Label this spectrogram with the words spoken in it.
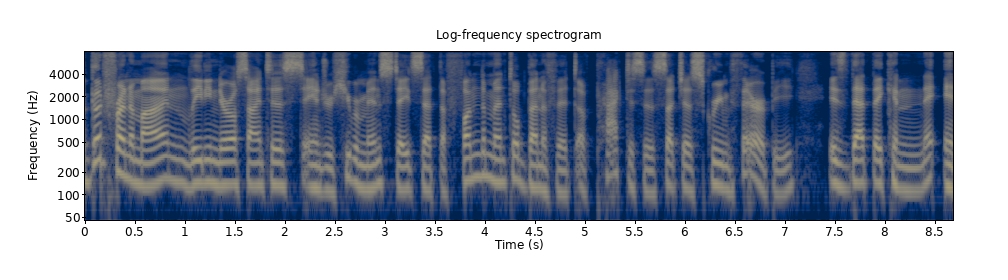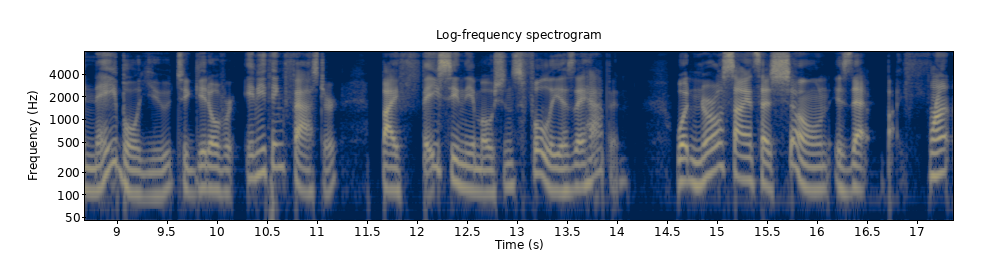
A good friend of mine, leading neuroscientist Andrew Huberman, states that the fundamental benefit of practices such as scream therapy is that they can na- enable you to get over anything faster by facing the emotions fully as they happen. What neuroscience has shown is that by front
